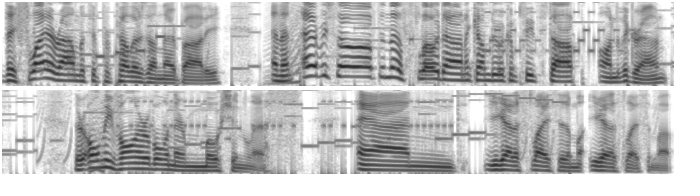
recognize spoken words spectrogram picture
they fly around with the propellers on their body. And then every so often they'll slow down and come to a complete stop onto the ground. They're only vulnerable when they're motionless, and you gotta slice it. You gotta slice them up.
